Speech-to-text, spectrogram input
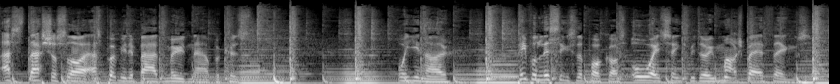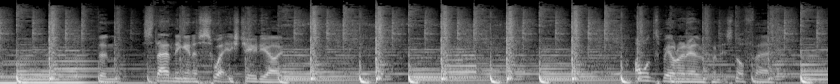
That's, that's just like. That's put me in a bad mood now because. Well, you know. People listening to the podcast always seem to be doing much better things than standing in a sweaty studio. I want to be on an elephant, it's not fair.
